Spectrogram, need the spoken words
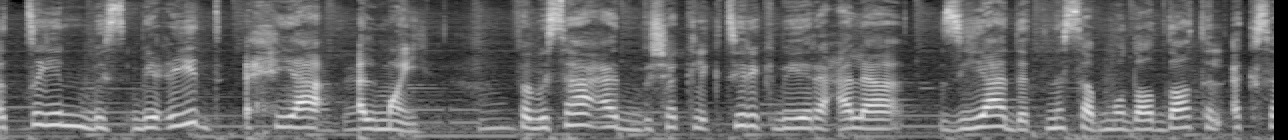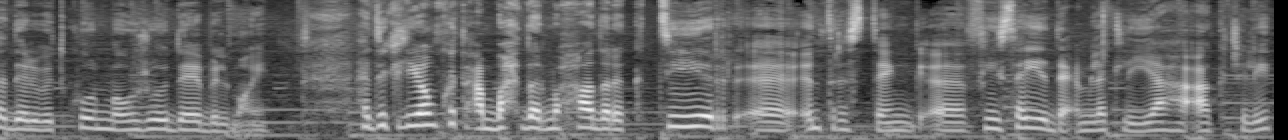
الطين بيعيد إحياء المي. فبيساعد بشكل كتير كبير على زيادة نسب مضادات الأكسدة اللي بتكون موجودة بالمي. هذيك اليوم كنت عم بحضر محاضرة كتير interesting في سيدة عملت لي إياها actually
